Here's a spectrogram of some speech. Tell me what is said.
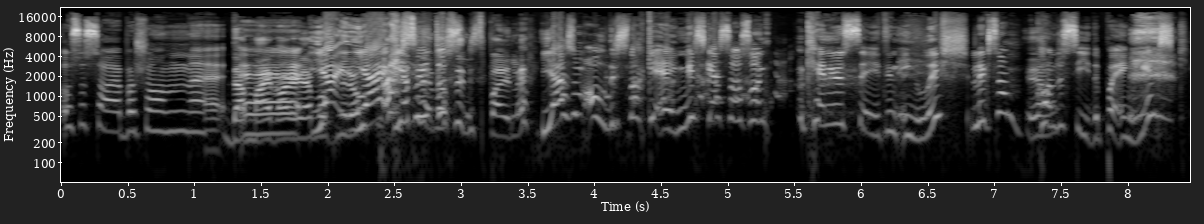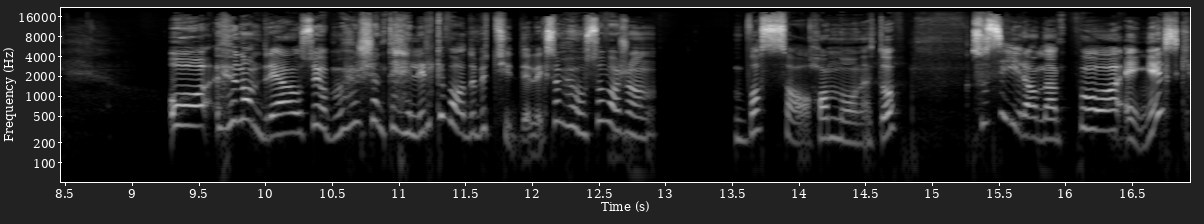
og så sa jeg bare sånn Det er meg bare. jeg eh, våkner opp. jeg, jeg, Jeg jeg, i speilet. Jeg som aldri snakker engelsk, jeg sa sånn Can you say it in English? Liksom. Ja. Kan du si det på engelsk? Og hun andre jeg også jobber med, hun skjønte heller ikke hva det betydde. Liksom. Hun også var sånn Hva sa han nå nettopp? Så sier han det på engelsk.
